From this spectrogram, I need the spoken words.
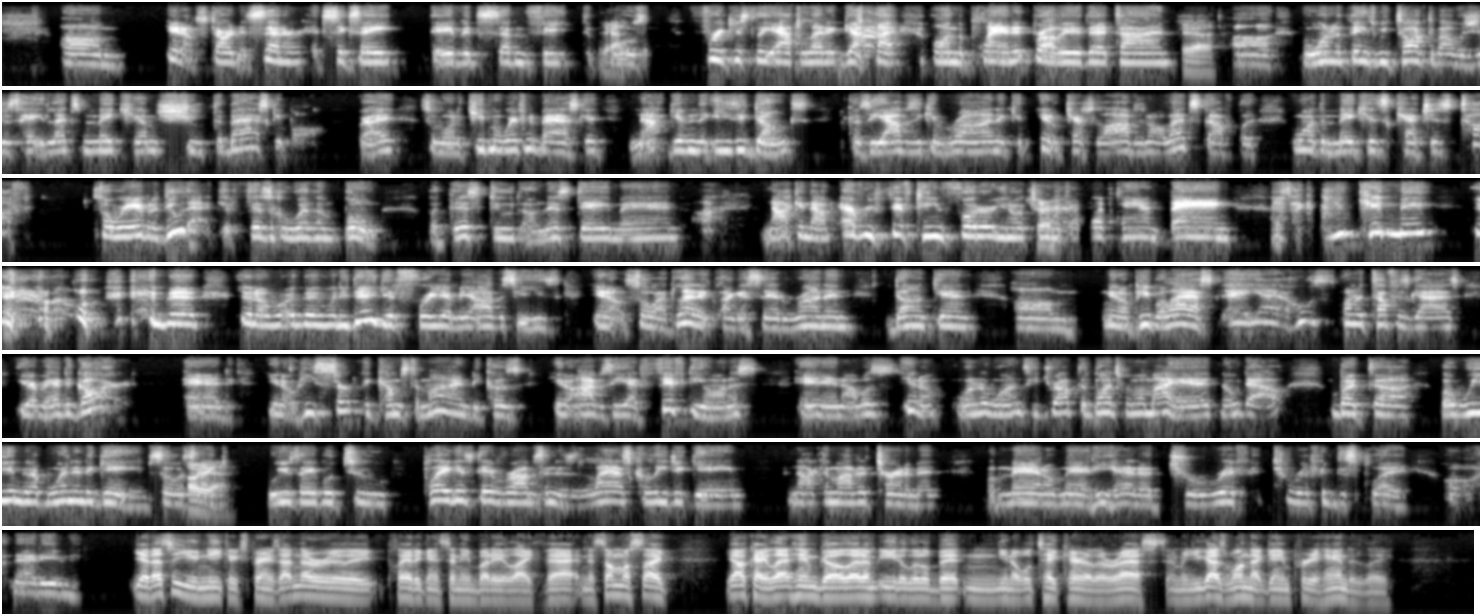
um, you know, starting at center at six eight, David's seven feet, the yeah. most freakishly athletic guy on the planet, probably at that time. Yeah. Uh, one of the things we talked about was just, hey, let's make him shoot the basketball, right? So we want to keep him away from the basket, not give him the easy dunks because he obviously can run and can, you know, catch lobs and all that stuff, but we want to make his catches tough. So we're able to do that, get physical with him, boom. But this dude on this day, man, uh, knocking down every 15 footer, you know, turn sure. with that left hand, bang. It's like, are you kidding me? you know, and then you know, then when he did get free, I mean, obviously he's you know so athletic, like I said, running, dunking. Um, you know, people ask, hey, yeah, who's one of the toughest guys you ever had to guard? And you know, he certainly comes to mind because you know, obviously he had 50 on us, and I was, you know, one of the ones. He dropped a bunch from on my head, no doubt. But uh, but we ended up winning the game. So it's oh, like yeah. we was able to play against David Robinson his last collegiate game, knocked him out of the tournament. But man, oh man, he had a terrific, terrific display on that evening. Yeah, that's a unique experience. I've never really played against anybody like that, and it's almost like, yeah, okay, let him go, let him eat a little bit, and you know we'll take care of the rest. I mean, you guys won that game pretty handedly.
